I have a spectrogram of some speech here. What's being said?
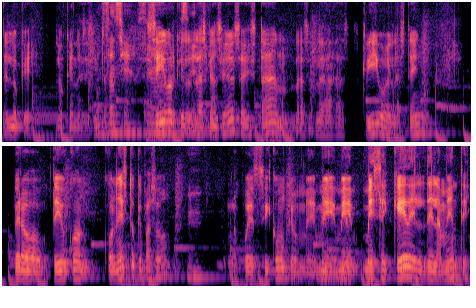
Es lo que, lo que necesito. Constancia. Sí, mo. porque Sí. las canciones ahí están, las, las escribo y las tengo. Pero te digo, con, con esto que pasó, pues sí como que me, me, Me- sequé del- de, la mente.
